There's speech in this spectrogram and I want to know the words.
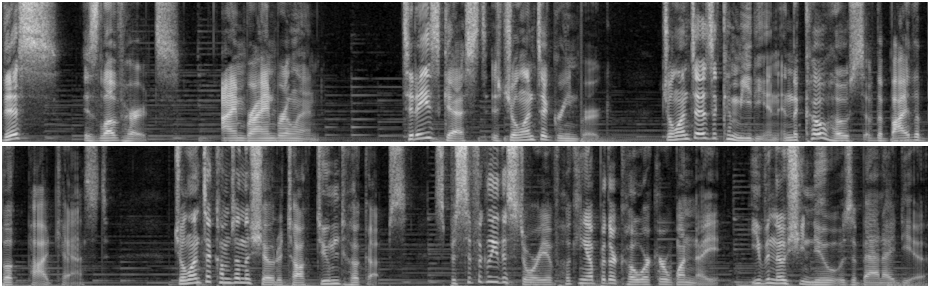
This is Love Hurts. I'm Brian Berlin. Today's guest is Jolenta Greenberg. Jolenta is a comedian and the co host of the By the Book podcast. Jolenta comes on the show to talk doomed hookups, specifically the story of hooking up with her coworker one night, even though she knew it was a bad idea.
